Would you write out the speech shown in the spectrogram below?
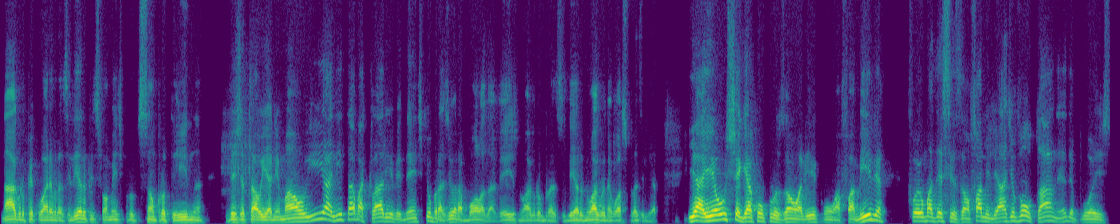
na agropecuária brasileira, principalmente produção proteína vegetal e animal, e ali estava claro e evidente que o Brasil era a bola da vez no agro brasileiro, no agronegócio brasileiro. E aí eu cheguei à conclusão ali com a família, foi uma decisão familiar de voltar, né, depois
